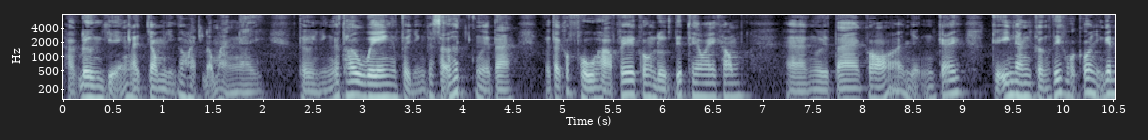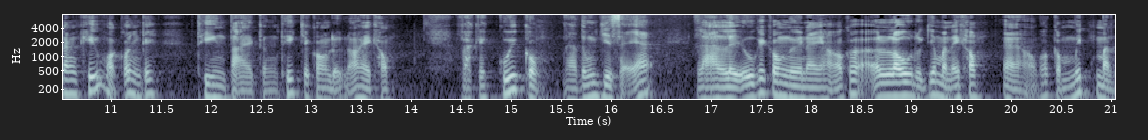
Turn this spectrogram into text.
Hoặc đơn giản là trong những cái hoạt động hàng ngày từ những cái thói quen từ những cái sở thích của người ta người ta có phù hợp với con đường tiếp theo hay không? À, người ta có những cái kỹ năng cần thiết hoặc có những cái năng khiếu hoặc có những cái thiên tài cần thiết cho con đường đó hay không? Và cái cuối cùng là tôi muốn chia sẻ là liệu cái con người này họ có ở lâu được với mình hay không? À, họ có commitment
